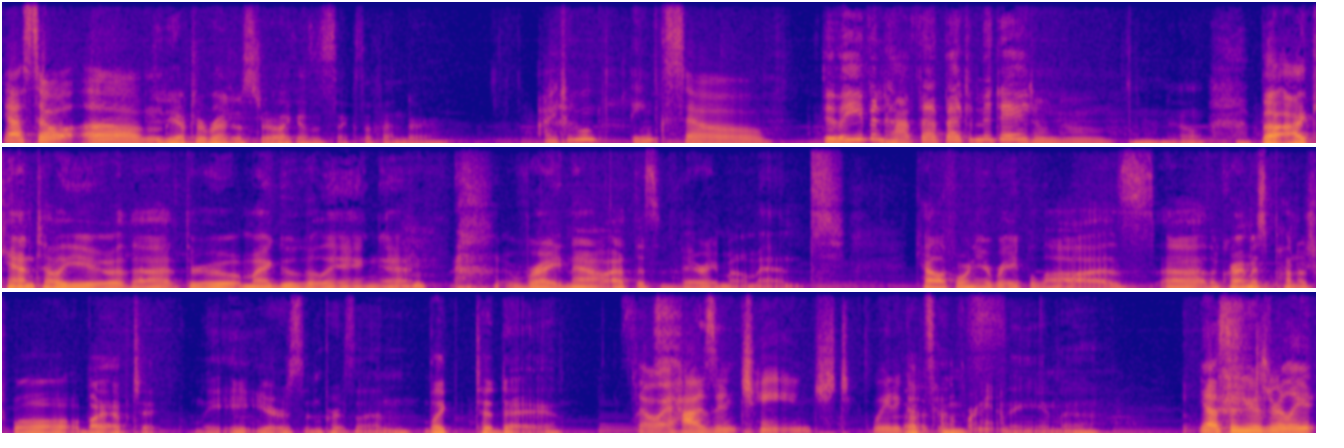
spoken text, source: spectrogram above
Yeah, so um, Did you have to register like as a sex offender? I don't think so. Did they even have that back in the day? I day? don't know. But I can tell you that through my Googling right now at this very moment, California rape laws, uh, the crime is punishable by up to only eight years in prison, like today. So it hasn't changed. Way to go, California. insane. Yeah, so he was rela-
